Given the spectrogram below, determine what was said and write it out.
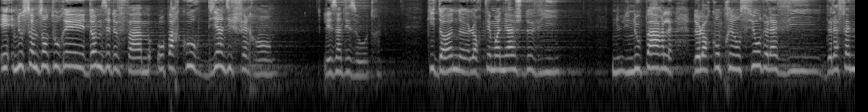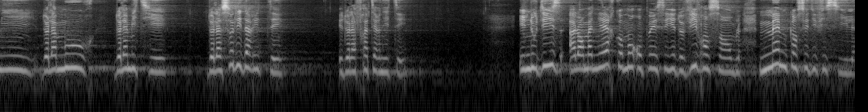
Et nous sommes entourés d'hommes et de femmes au parcours bien différents les uns des autres, qui donnent leur témoignage de vie. Ils nous parlent de leur compréhension de la vie, de la famille, de l'amour, de l'amitié, de la solidarité et de la fraternité. Ils nous disent à leur manière comment on peut essayer de vivre ensemble, même quand c'est difficile,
